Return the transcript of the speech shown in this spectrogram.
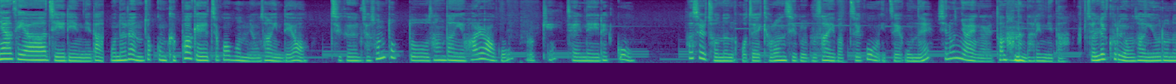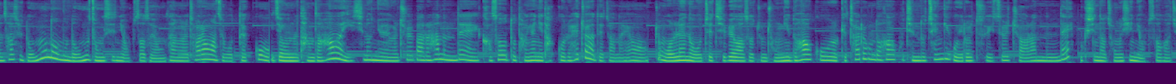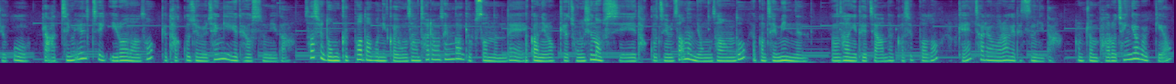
안녕하세요. 지일이입니다. 오늘은 조금 급하게 찍어본 영상인데요. 지금 제 손톱도 상당히 화려하고 이렇게 젤 네일 했고 사실 저는 어제 결혼식을 무사히 마치고 이제 오늘 신혼여행을 떠나는 날입니다. 젤리크루 영상 이후로는 사실 너무너무너무 정신이 없어서 영상을 촬영하지 못했고 이제 오늘 당장 하와이 신혼여행을 출발을 하는데 가서도 당연히 닭구를 해줘야 되잖아요. 좀 원래는 어제 집에 와서 좀 정리도 하고 이렇게 촬영도 하고 짐도 챙기고 이럴 수 있을 줄 알았는데 역시나 정신이 없어가지고 아침 일찍 일어나서 이렇게 닭구짐을 챙기게 되었습니다. 사실 너무 급하다 보니까 영상 촬영 생각이 없었는데 약간 이렇게 정 신없이 닭구짐 싸는 영상도 약간 재밌는 영상이 되지 않을까 싶어서 이렇게 촬영을 하게 됐습니다. 그럼 좀 바로 챙겨볼게요.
